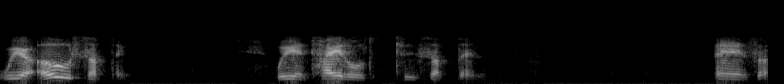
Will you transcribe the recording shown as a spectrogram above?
we are owed something. We're entitled to something. And so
